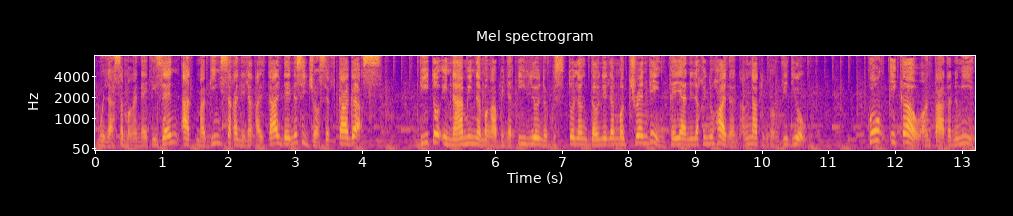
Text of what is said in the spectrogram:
mula sa mga netizen at maging sa kanilang alkalde na si Joseph Cagas. Dito inamin ng mga binatilyo na gusto lang daw nilang mag-trending kaya nila kinuhanan ang naturang video. Kung ikaw ang tatanungin,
